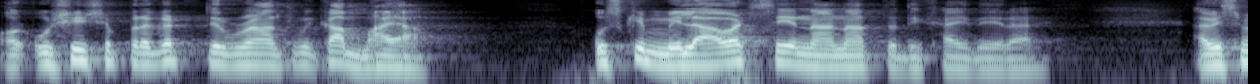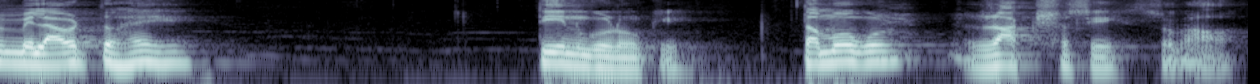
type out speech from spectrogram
और उसी से प्रगट त्रिगुणात्मिका माया, उसकी मिलावट से नानात्व दिखाई दे रहा है। अब इसमें मिलावट तो है ही। तीन गुणों की। तमोगुण, राक्षसी स्वभाव,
